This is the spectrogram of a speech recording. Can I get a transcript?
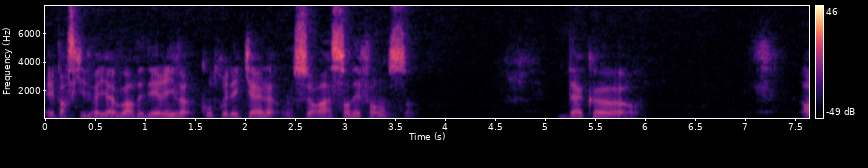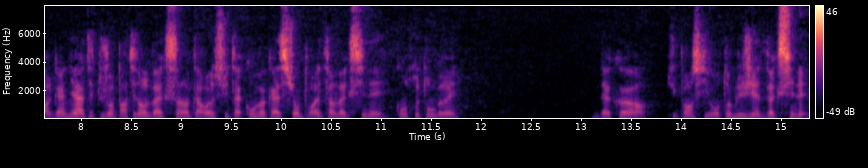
et parce qu'il va y avoir des dérives contre lesquelles on sera sans défense. D'accord. Organia, t'es toujours parti dans le vaccin, t'as reçu ta convocation pour être faire vacciner, contre ton gré. D'accord. Tu penses qu'ils vont t'obliger à être vacciné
